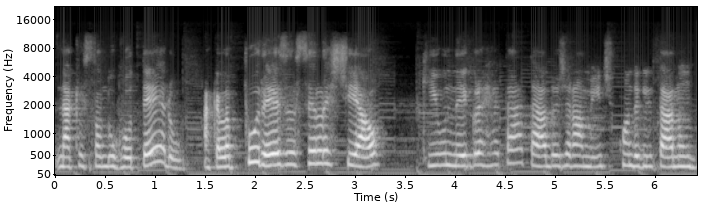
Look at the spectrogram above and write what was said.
na questão do roteiro, aquela pureza celestial que o negro é retratado geralmente quando ele está num,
